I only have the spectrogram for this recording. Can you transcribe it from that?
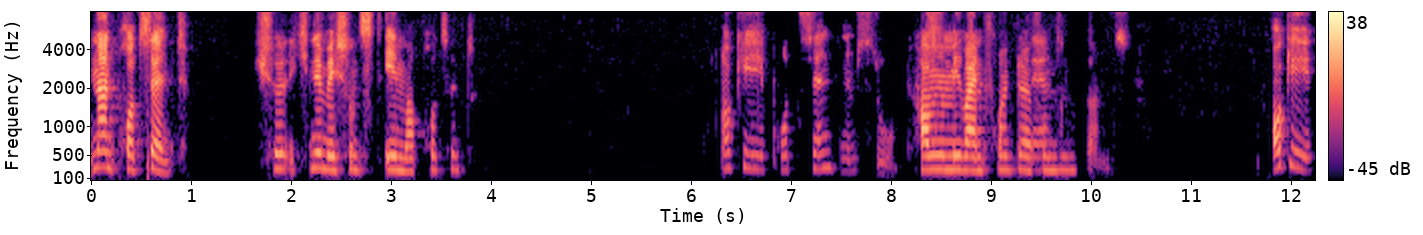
Nein, Prozent. Ich, ich nehme sonst immer Prozent. Okay, Prozent nimmst du. Haben wir mit meinen Freunden erfunden. interessant. Okay,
